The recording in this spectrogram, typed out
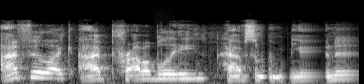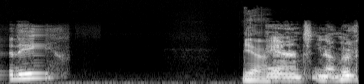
I feel like I probably have some immunity Yeah. And you know, moving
